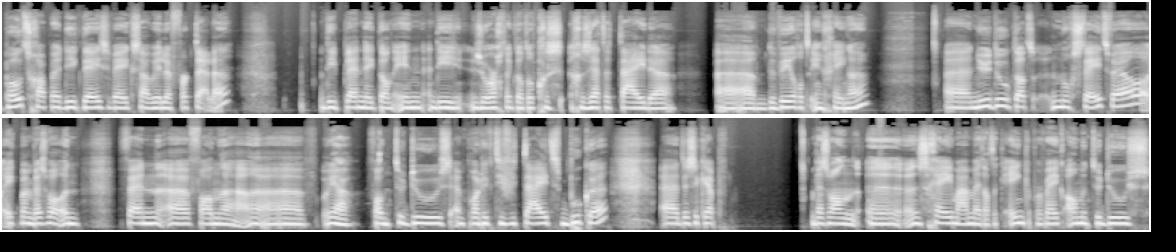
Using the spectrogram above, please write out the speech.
boodschappen die ik deze week zou willen vertellen? Die plande ik dan in en die zorgde ik dat op gez- gezette tijden eh, de wereld in gingen. Eh, nu doe ik dat nog steeds wel. Ik ben best wel een fan eh, van, eh, ja, van to-do's en productiviteitsboeken. Dus ik heb best wel een, een schema met dat ik één keer per week al mijn to-do's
